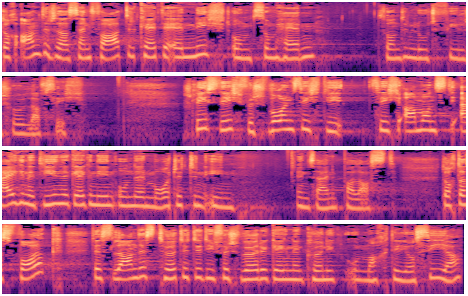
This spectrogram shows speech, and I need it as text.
Doch anders als sein Vater kehrte er nicht um zum Herrn, sondern lud viel Schuld auf sich. Schließlich verschworen sich die sich Ammons eigene Diener gegen ihn und ermordeten ihn in seinem Palast. Doch das Volk des Landes tötete die Verschwörer gegen den König und machte Josia,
